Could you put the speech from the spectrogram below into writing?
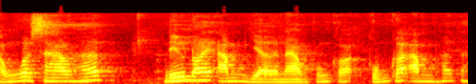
không có sao hết. Nếu nói âm, giờ nào cũng có cũng có âm hết á.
